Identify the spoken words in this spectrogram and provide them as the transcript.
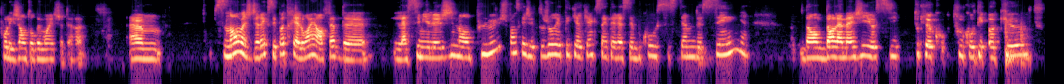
pour les gens autour de moi, etc. Euh, sinon, je dirais que c'est pas très loin, en fait, de la sémiologie non plus. Je pense que j'ai toujours été quelqu'un qui s'intéressait beaucoup au système de signes. Donc, dans la magie aussi, tout le, tout le côté occulte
